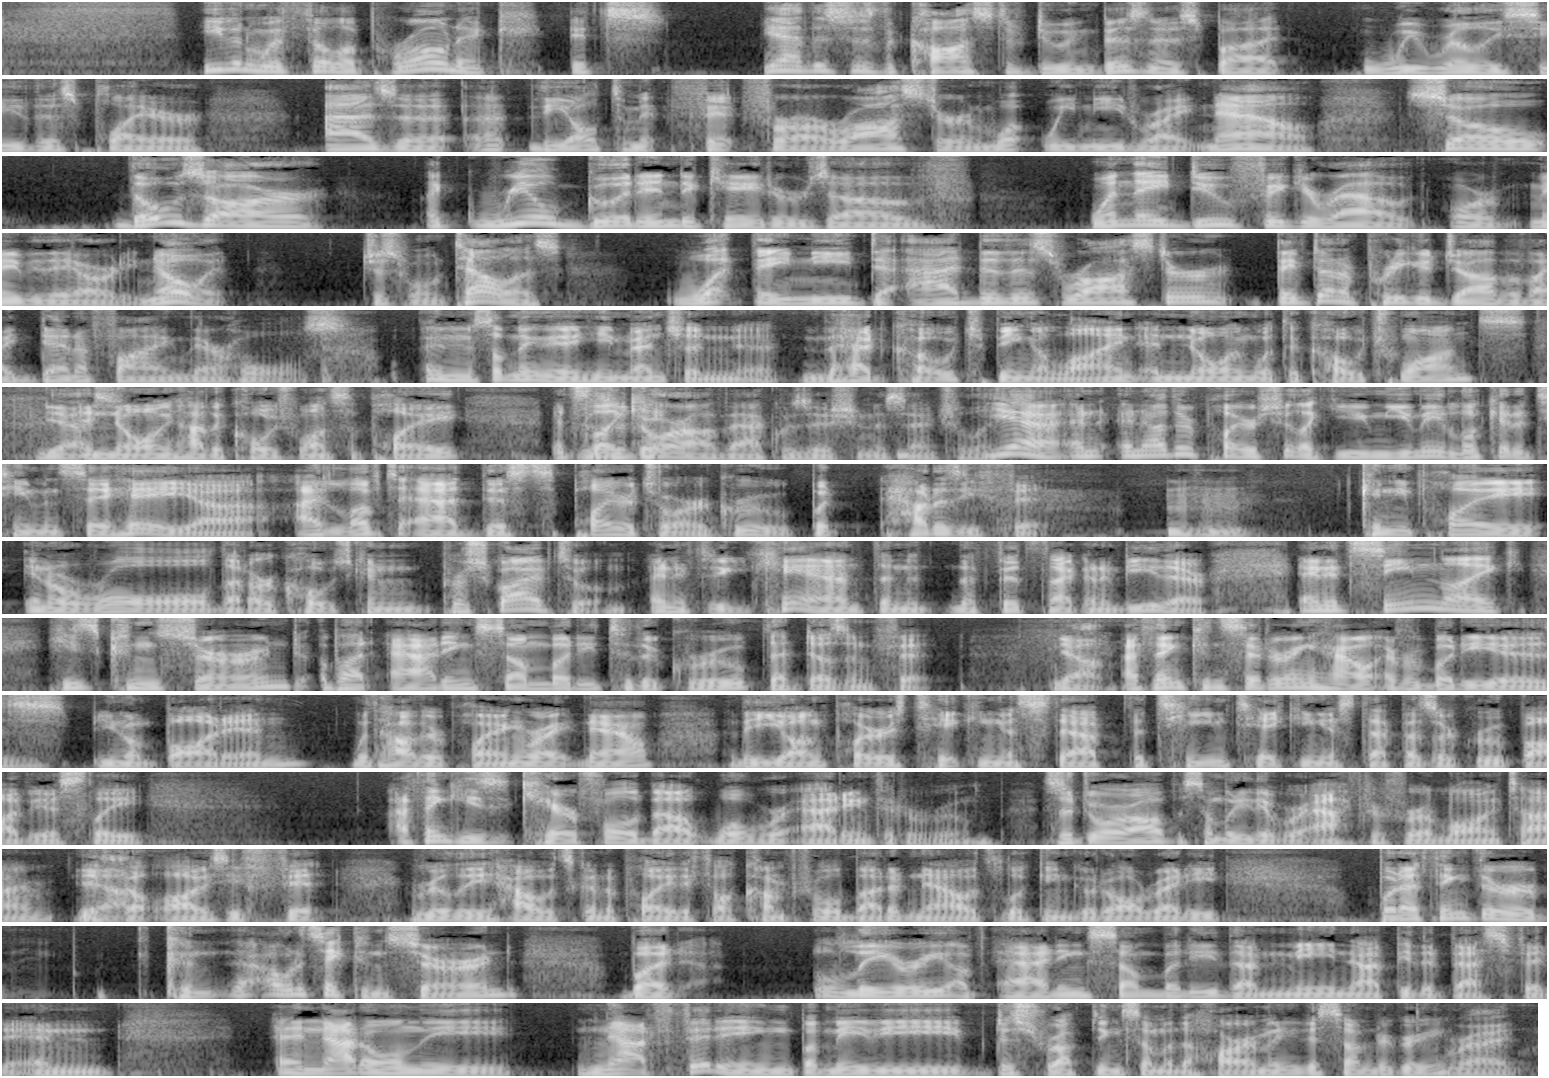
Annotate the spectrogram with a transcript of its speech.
Even with Filip Hronek, it's, yeah, this is the cost of doing business, but we really see this player as a, a the ultimate fit for our roster and what we need right now. So those are like real good indicators of when they do figure out, or maybe they already know it, just won't tell us what they need to add to this roster. They've done a pretty good job of identifying their holes. And something that he mentioned, uh, the head coach being aligned and knowing what the coach wants Yes. and knowing how the coach wants to play. It's The like Zadorov acquisition, essentially. Yeah, and, and other players too. Like you, you may look at a team and say, "Hey, uh, I'd love to add this player to our group, but how does he fit? Mm-hmm. Can he play in a role that our coach can prescribe to him? And if he can't, then the fit's not going to be there. And it seemed like he's concerned about adding somebody to the group that doesn't fit. Yeah. I think considering how everybody is, you know, bought in with how they're playing right now, the young players taking a step, the team taking a step as a group, obviously. I think he's careful about what we're adding to the room. Zadorov, somebody that we're after for a long time. They Yeah. felt obviously fit really how it's going to play. They felt comfortable about it. Now it's looking good already. But I think they're, con- I wouldn't say concerned, but leery of adding somebody that may not be the best fit and and not only not fitting, but maybe disrupting some of the harmony to some degree. Right.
